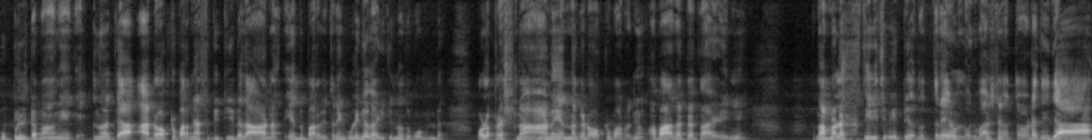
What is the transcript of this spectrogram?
ഉപ്പിലിട്ട മാങ്ങയൊക്കെ. എന്ന് വെച്ചാൽ ആ ഡോക്ടർ പറഞ്ഞ അസിഡിറ്റിയുടേതാണ് എന്ന് പറഞ്ഞു ഇത്രയും ഗുളിക കഴിക്കുന്നത് കൊണ്ട് ഉള്ള പ്രശ്നമാണ് എന്നൊക്കെ ഡോക്ടർ പറഞ്ഞു. അപ്പോൾ അതൊക്കെ കഴിഞ്ഞ് നമ്മൾ തിരിച്ച് വീട്ടിൽ വന്നു. ഇത്രയേ ഉള്ളൂ. ഒരുപാട് സ്നേഹത്തോടെ ദിജാ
